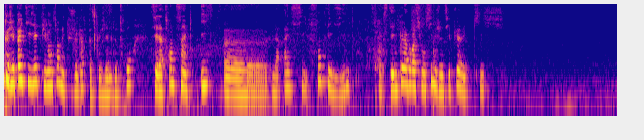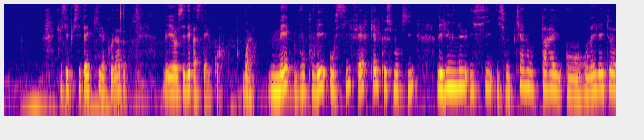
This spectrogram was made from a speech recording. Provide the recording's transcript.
que j'ai pas utilisée depuis longtemps, mais que je garde parce que je l'aime de trop, c'est la 35i, euh, la IC Fantasy. Donc c'était une collaboration aussi, mais je ne sais plus avec qui. Je ne sais plus c'était avec qui la collab. Mais euh, c'est des pastels, quoi. Voilà. Mais vous pouvez aussi faire quelques smokies. Les lumineux ici, ils sont canons, pareil, en, en highlighter.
